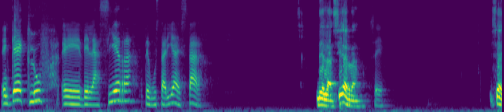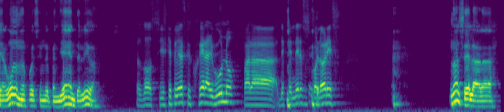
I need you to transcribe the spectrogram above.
¿En qué club eh, de la Sierra te gustaría estar? De la Sierra. Sí. Sí, hay algunos, pues independiente, liga. Los dos. Si es que tuvieras que escoger alguno para defender esos colores. No sé, la verdad.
